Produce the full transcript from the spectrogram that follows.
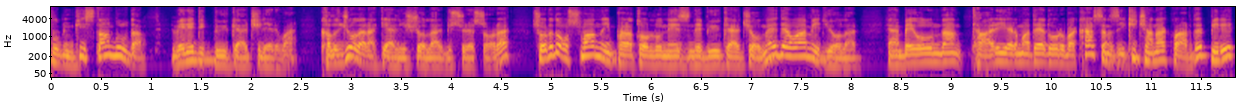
bugünkü İstanbul'da Venedik büyükelçileri var. Kalıcı olarak yerleşiyorlar bir süre sonra. Sonra da Osmanlı İmparatorluğu nezdinde büyükelçi olmaya devam ediyorlar. Yani Beyoğlu'ndan tarihi yarımadaya doğru bakarsanız iki çanak vardı. Biri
